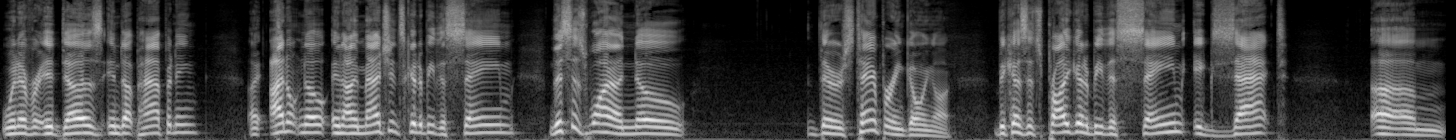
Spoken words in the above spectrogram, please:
Whenever it does end up happening I, I don't know and i imagine it's going to be the same. This is why i know there's tampering going on because it's probably going to be the same exact um,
